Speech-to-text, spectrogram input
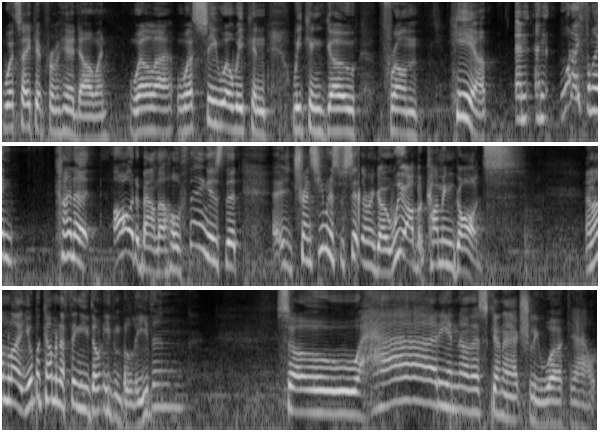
we'll take it from here, Darwin. We'll, uh, we'll see where we can, we can go from here. And, and what I find kind of odd about that whole thing is that transhumanists will sit there and go, We are becoming gods. And I'm like, You're becoming a thing you don't even believe in? So, how do you know that's going to actually work out?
